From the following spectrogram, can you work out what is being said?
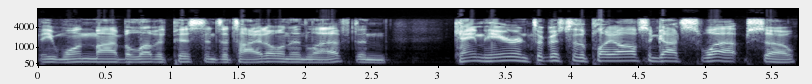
he won my beloved Pistons a title and then left and came here and took us to the playoffs and got swept. So,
